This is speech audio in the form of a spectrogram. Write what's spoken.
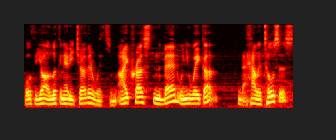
both of y'all looking at each other with some eye crust in the bed when you wake up, and that halitosis,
